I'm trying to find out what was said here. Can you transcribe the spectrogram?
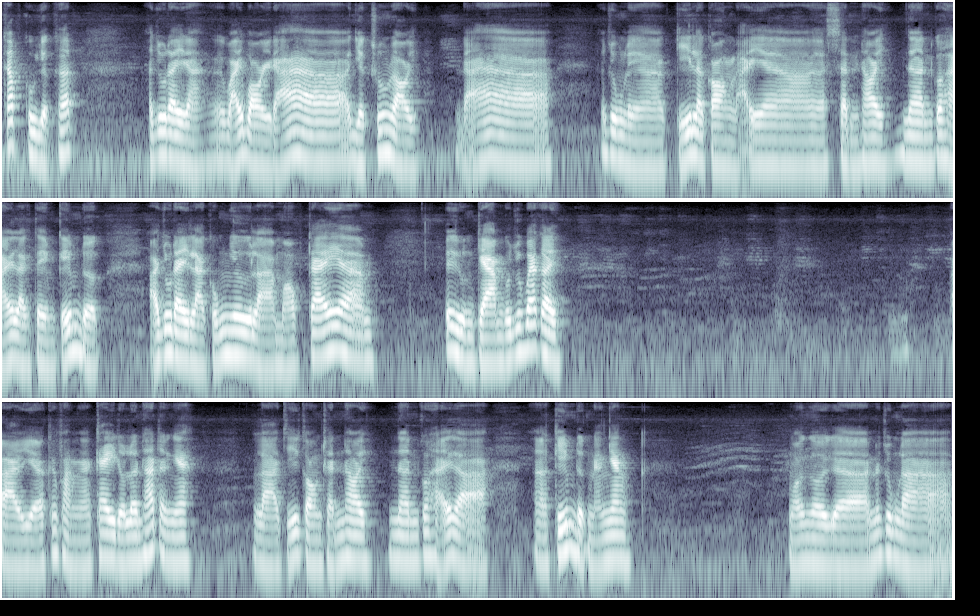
khắp khu vực hết. Ở chỗ đây nè bãi bồi đã uh, giật xuống rồi đã uh, nói chung là chỉ là còn lại uh, sình thôi nên có thể là tìm kiếm được ở chỗ đây là cũng như là một cái à, cái đường tràm của chú bác ơi. Bài à, cái phần à, cây đồ lên hết rồi nha. Là chỉ còn sịnh thôi nên có thể là à, kiếm được nạn nhân. Mọi người à, nói chung là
